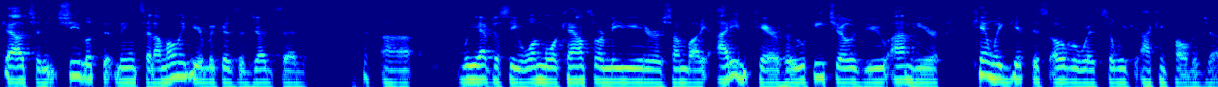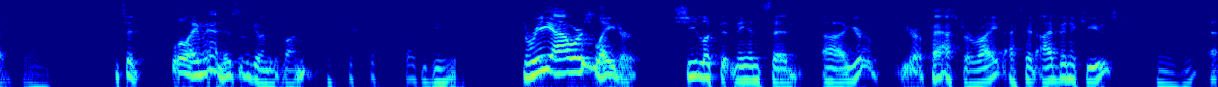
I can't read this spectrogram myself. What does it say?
couch and she looked at me and said i'm only here because the judge said uh, we have to see one more counselor mediator or somebody i didn't care who he chose you i'm here can we get this over with so we can, i can call the judge wow i said well amen this is going to be fun thank you jesus Three hours later, she looked at me and said, uh, "You're you're a pastor, right?" I said, "I've been accused." Mm-hmm. Uh,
